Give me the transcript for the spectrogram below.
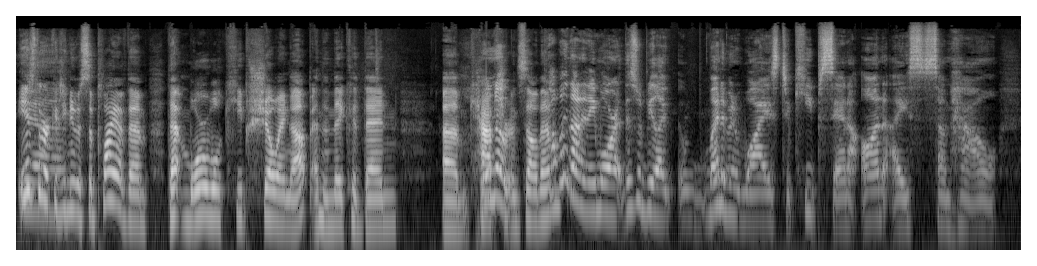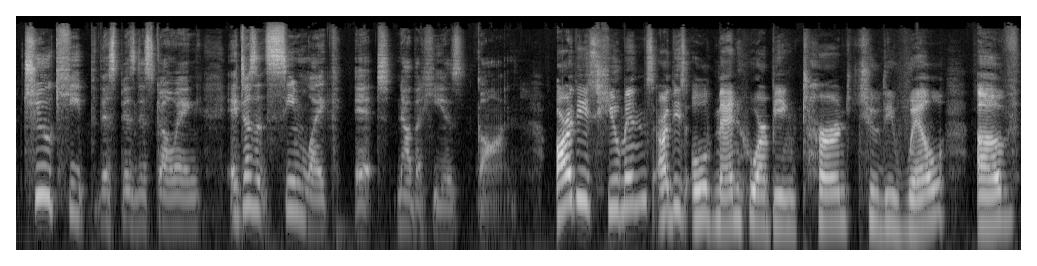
Is there a continuous supply of them that more will keep showing up and then they could then um, capture Well, no, and sell them? Probably not anymore. This would be like might have been wise to keep Santa on ice somehow to keep this business going. It doesn't seem like it now that he is gone. Are these humans? Are these old men who are being turned to the will of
